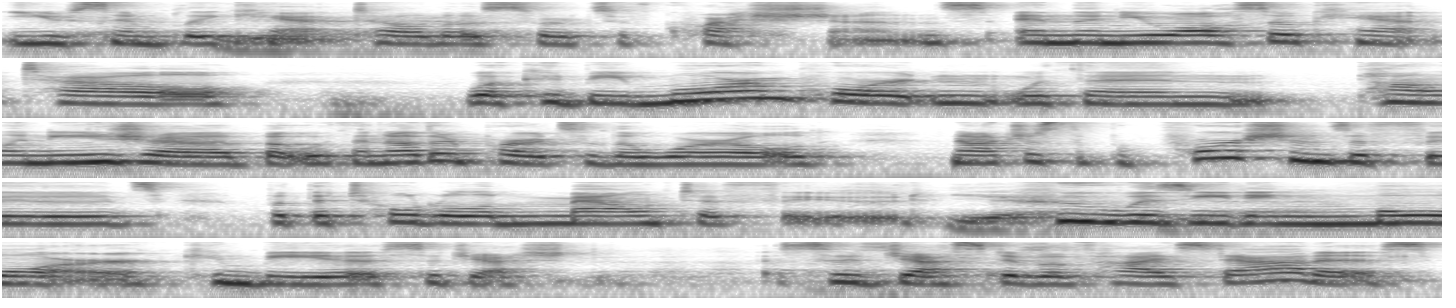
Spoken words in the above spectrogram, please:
You simply can't Yeah, tell yeah. those sorts of questions. And then you also can't tell what could be more important within Polynesia, but within other parts of the world, not just the proportions of foods, but the total amount of food. Yeah, Who was eating more can be a suggestion suggestive of high status.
